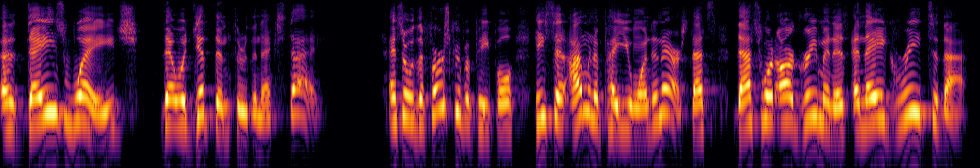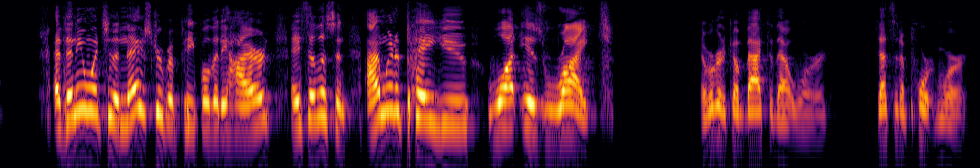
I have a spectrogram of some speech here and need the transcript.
a day's wage that would get them through the next day. And so with the first group of people, he said, I'm going to pay you one denarius. That's, that's what our agreement is. And they agreed to that. And then he went to the next group of people that he hired and he said, Listen, I'm going to pay you what is right. And we're going to come back to that word. That's an important word.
